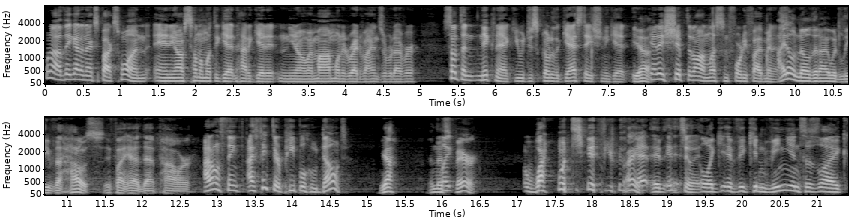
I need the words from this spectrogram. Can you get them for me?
Well, no, they got an Xbox One, and you know, I was telling them what to get and how to get it, and you know, my mom wanted red vines or whatever. Something knickknack you would just go to the gas station and get. Yeah. yeah, they shipped it on less than forty five minutes. I don't know that I would leave the house if I had that power. I don't think. I think there are people who don't. Yeah, and that's Like- fair. Why would you if you're right that If- into it? like if the convenience is like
